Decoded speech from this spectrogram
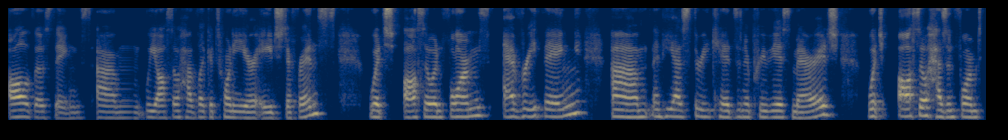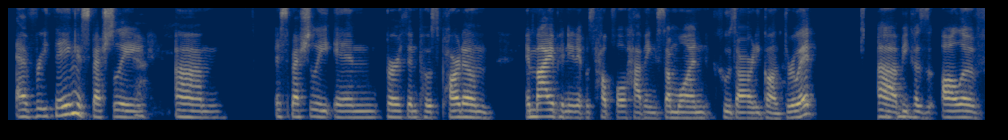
all of those things. Um, we also have like a 20 year age difference, which also informs everything. Um, and he has three kids in a previous marriage, which also has informed everything, especially um, especially in birth and postpartum. In my opinion, it was helpful having someone who's already gone through it uh, Mhm. because all of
